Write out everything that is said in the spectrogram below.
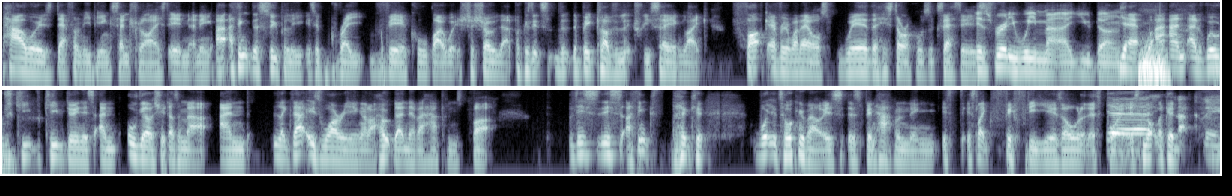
power is definitely being centralized in, and I I think the Super League is a great vehicle by which to show that because it's the, the big clubs are literally saying like "fuck everyone else," we're the historical successes. It's really we matter, you don't. yeah, and and we'll just keep keep doing this, and all the other shit doesn't matter. And like that is worrying, and I hope that never happens. But this this I think like what you're talking about is has been happening. It's, it's like 50 years old at this point. Yeah, it's not like a exactly.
